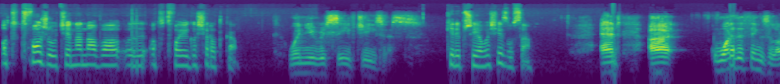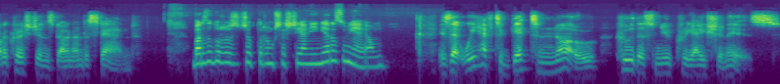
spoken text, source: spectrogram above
odtworzył cię na nowo od twojego środka, when you receive Jesus. Kiedy przyjąłeś Jezusa. And uh, one of the things a lot of Christians don't understand Bardzo dużo rzeczy, którym chrześcijanie nie rozumieją, is that we have to get to know who this new creation is.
